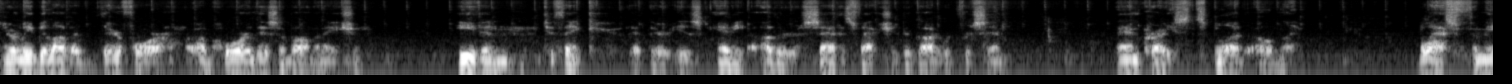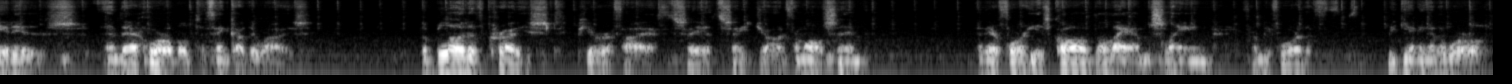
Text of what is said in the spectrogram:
Dearly beloved, therefore, abhor this abomination, even to think that there is any other satisfaction to Godward for sin than Christ's blood only. Blasphemy it is, and that horrible to think otherwise. The blood of Christ purifieth, saith St. John, from all sin, and therefore he is called the Lamb slain from before the beginning of the world,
